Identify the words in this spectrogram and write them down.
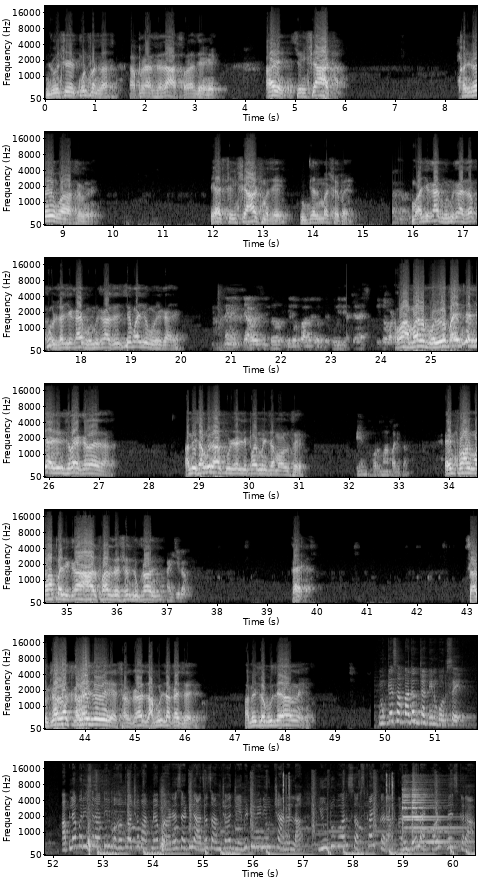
दोनशे एकोणपन्नास अपराधाला आसरा देणे. आणि तीनशे आठ खंडणी गोळा करणे. या तीनशे आठमध्ये जन्मशेप आहे. माझी काय भूमिका असणार कोर्टाची काय भूमिका असेल ते माझी भूमिका आहे. हे आम्हाला बोललं पाहिजे त्यांनी आयडेंटिफाय करायला. आम्ही सांगू ना कुठल्या डिपार्टमेंटचा माणूस आहे. एम फॉर महापालिका. एम फॉर महापालिका आर फॉर रेशन दुकान. ऐंशी लाख काय? सरकारला करायचं नाही. सरकार दाबून टाकायचं आहे आम्ही दबू देणार नाही. मुख्य संपादक जतीन बोरसे. आपल्या परिसरातील महत्त्वाच्या बातम्या पाहण्यासाठी आजच आमच्या जेबी टी व्ही न्यूज चॅनलला यूट्यूबवर सबस्क्राईब करा आणि बेल आयकॉन प्रेस करा.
